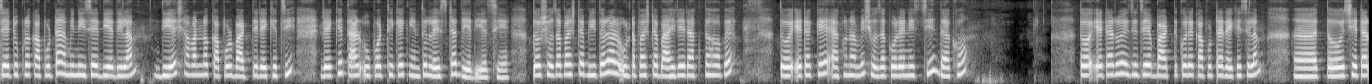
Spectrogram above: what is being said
যে টুকরো কাপড়টা আমি নিচে দিয়ে দিলাম, দিয়ে সামান্য কাপড় বাড়তি রেখেছি, রেখে তার উপর থেকে কিন্তু লেসটা দিয়ে দিয়েছি। তো সোজা পাশটা ভিতরে আর উল্টা পাশটা বাইরে রাখতে হবে। তো এটাকে এখন আমি সোজা করে নিচ্ছি, দেখো। তো এটারও এই যে বাড়তি করে কাপড়টা রেখেছিলাম তো সেটার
